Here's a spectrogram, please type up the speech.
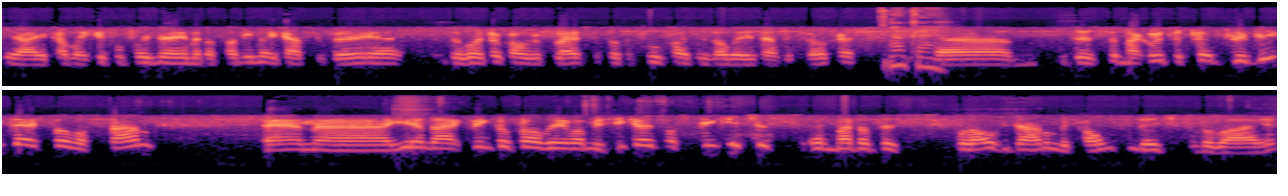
ja, je kan er geen op nemen dat dat niet meer gaat gebeuren. Er wordt ook al gefluisterd dat de Foo Fighters alweer zijn vertrokken. Okay. Uh, dus, maar goed, het, het publiek blijft wel wat staan. En uh, hier en daar klinkt ook wel weer wat muziek uit, wat spiekertjes. maar dat is vooral gedaan om de kant een beetje te bewaren.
